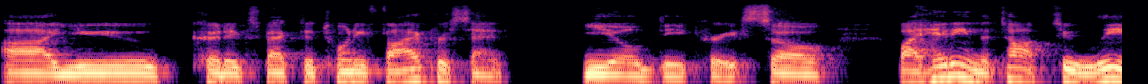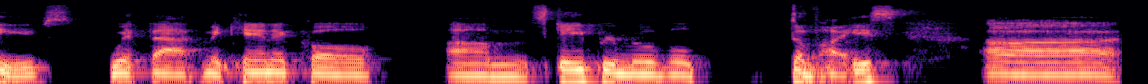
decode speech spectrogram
uh, you could expect a 25% yield decrease. So by hitting the top two leaves with that mechanical um, scape removal device, uh,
